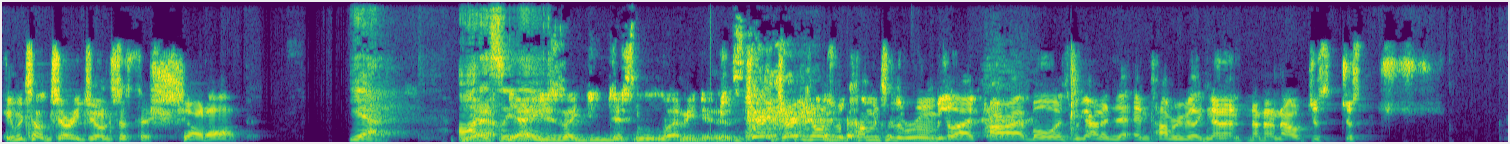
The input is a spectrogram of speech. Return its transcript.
he would tell Jerry Jones just to shut up. yeah. Honestly, yeah, like, he's just like, just let me do this. Jerry, Jerry Jones would come into the room and be like, "All right, boys, we got to," and Tom Brady would be like, "No, no, no, no, no, just, just," and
